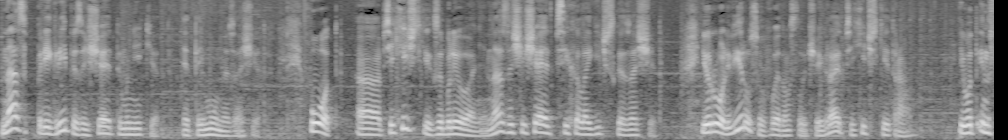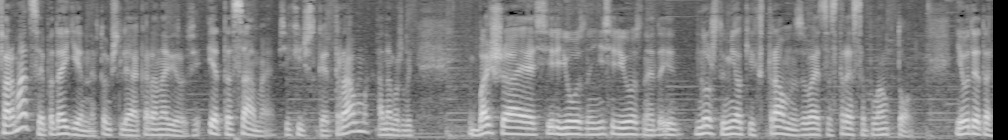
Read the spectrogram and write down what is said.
Нас при гриппе защищает иммунитет. Это иммунная защита. От э, психических заболеваний нас защищает психологическая защита. И роль вирусов в этом случае играют психические травмы. И вот информация патогенная, в том числе о коронавирусе, это самая психическая травма, она может быть большая, серьезная, несерьезная, да и множество мелких травм называется стрессопланктон. И вот это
